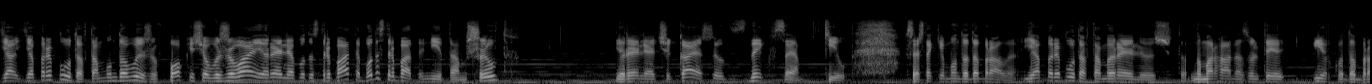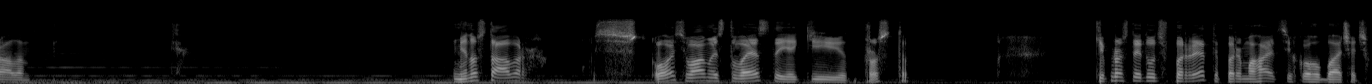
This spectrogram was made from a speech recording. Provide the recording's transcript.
я, я переплутав, там Мунда вижив. Поки що виживає, Ірелія буде стрибати. Буде стрибати? Ні, там шилд. Ірелія чекає, шилд зник, все, кіл. Все ж таки Мунда добрали. Я переплутав там Ірелію, що там, ну Маргана з ульти Ірку добрала. Мінус Тавер. Ось, ось вам іст-вести, які просто. Які просто йдуть вперед і перемагають всіх, кого бачать.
